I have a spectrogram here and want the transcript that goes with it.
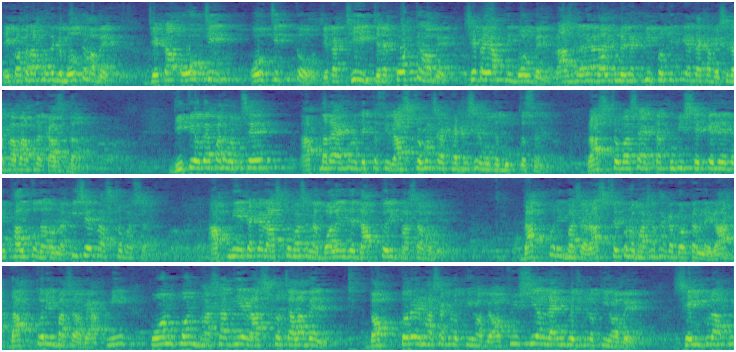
এই কথাটা আপনাদেরকে বলতে হবে। যেটা ঔচিত, ঔচিত্য, যেটা ঠিক, যেটা করতে হবে, সেটাই আপনি বলবেন। রাজনৈতিক দলগুলো এটা কি প্রতিক্রিয়া দেখাবে সেটা ভাবা আপনার কাজ না। দ্বিতীয় ব্যাপার হচ্ছে, আপনারা এখনও দেখতেছি রাষ্ট্রভাষার ফ্যাটিসের মধ্যে ভুগতেছেন। রাষ্ট্রভাষা একটা খুবই সেকেলে এবং ফালতু ধারণা। কিসের রাষ্ট্রভাষা? আপনি এটাকে রাষ্ট্রভাষা না, বলেন যে দাপ্তরিক ভাষা হবে। দাপ্তরিক ভাষা, রাষ্ট্রের কোনো ভাষা থাকা দরকার নেই। দাপ্তরিক ভাষা হবে। আপনি কোন কোন ভাষা দিয়ে রাষ্ট্র চালাবেন, দপ্তরের ভাষাগুলো কি হবে অফিসিয়াল ল্যাঙ্গুয়েজগুলো কি হবে, সেইগুলো আপনি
